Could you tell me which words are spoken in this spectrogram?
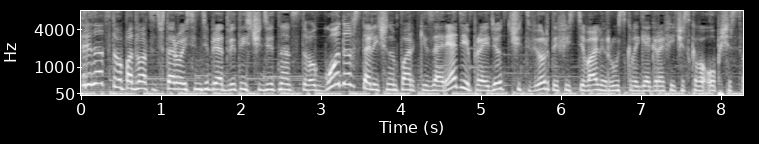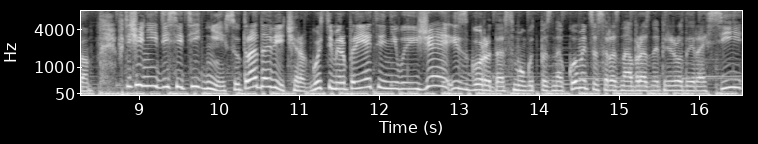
13 по 22 сентября 2019 года в столичном парке Зарядье пройдет четвертый фестиваль Русского географического общества. В течение 10 дней с утра до вечера гости мероприятия, не выезжая из города, смогут познакомиться с разнообразной природой России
